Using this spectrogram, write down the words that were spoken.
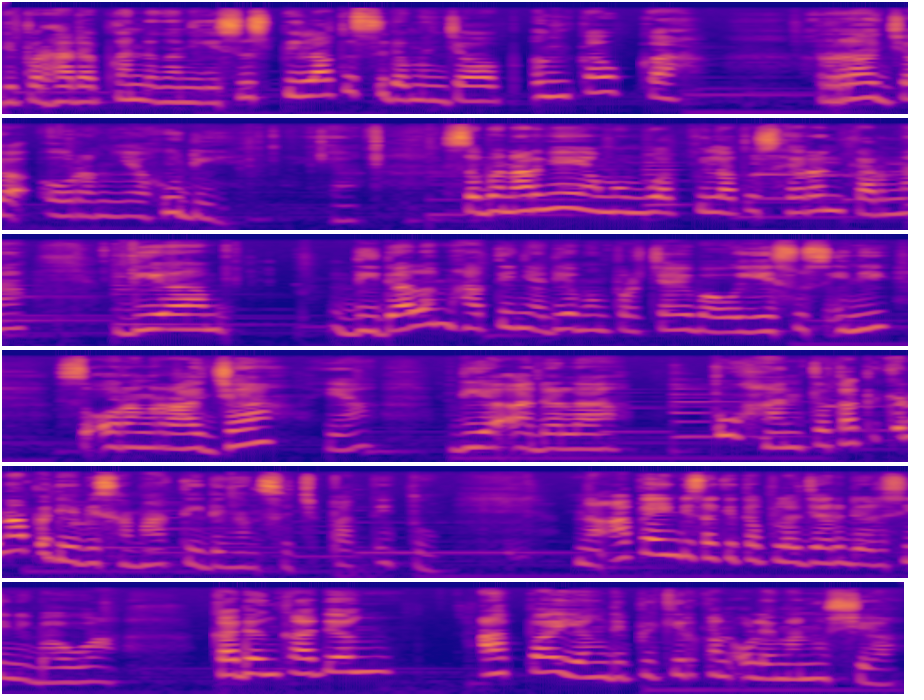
diperhadapkan dengan Yesus, Pilatus sudah menjawab, "Engkaukah raja orang Yahudi?" Ya. Sebenarnya yang membuat Pilatus heran karena dia di dalam hatinya dia mempercayai bahwa Yesus ini seorang raja ya dia adalah Tuhan, tetapi kenapa dia bisa mati dengan secepat itu? Nah, apa yang bisa kita pelajari dari sini bahwa kadang-kadang apa yang dipikirkan oleh manusia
